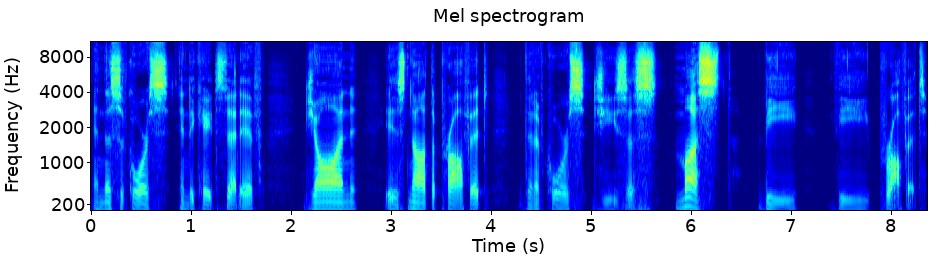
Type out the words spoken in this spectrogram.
And this, of course, indicates that if John is not the prophet, then of course Jesus must be the prophet.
